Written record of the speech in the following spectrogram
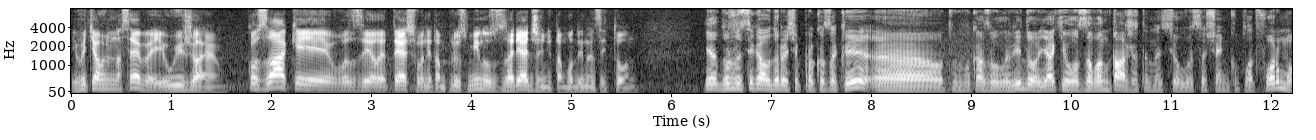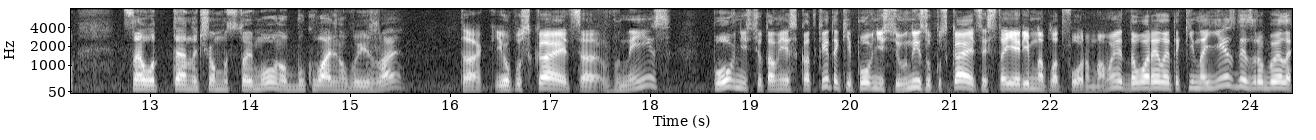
І витягуємо на себе і уїжджаємо. Козаки возили теж, вони там плюс-мінус заряджені там 11 тонн. Я дуже цікаво, до речі, про козаки. Е, от ви показували відео, як його завантажити на цю височеньку платформу. Це от те, на чому стоїмо, воно буквально виїжджає. Так, і опускається вниз. Повністю там є складки, такі повністю вниз опускається і стає рівна платформа. Ми доварили такі наїзди, зробили,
